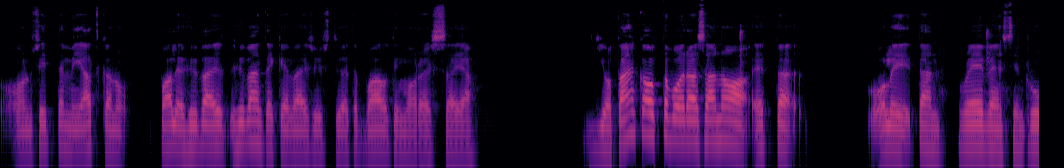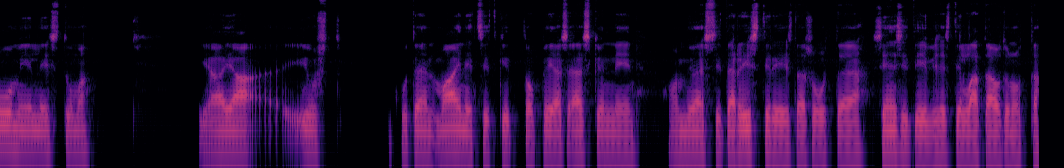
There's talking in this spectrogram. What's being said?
on sitten jatkanut paljon hyvä, hyvän tekeväisyystyötä Baltimoressa ja jotain kautta voidaan sanoa, että oli tämän Ravensin ruumiillistuma ja, ja just kuten mainitsitkin Topias äsken, niin on myös sitä ristiriistaisuutta ja sensitiivisesti latautunutta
